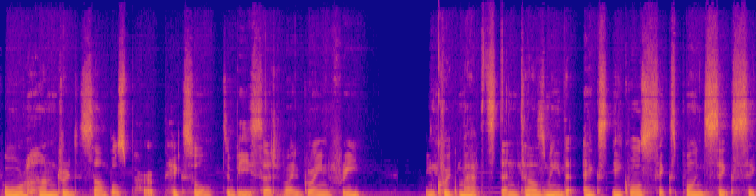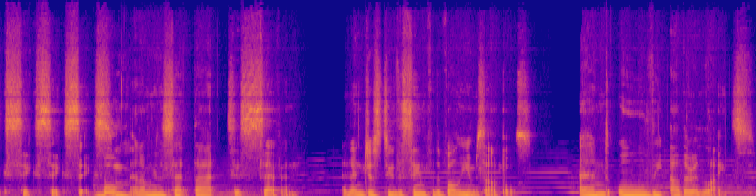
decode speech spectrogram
400 samples per pixel to be certified grain free. In quick maths then tells me that x equals 6.66666. Boom. And I'm going to set that to 7. And then just do the same for the volume samples. And all the other lights.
